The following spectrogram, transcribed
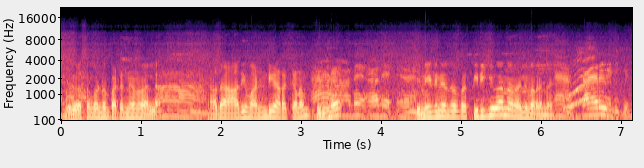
ഒരു ദിവസം കൊണ്ടും പറ്റുന്നതല്ല അത് ആദ്യം വണ്ടി ഇറക്കണം പിന്നെ പിന്നെ ഇതിനെന്തോ പിരിക്കുക എന്നാണല്ലോ പറയുന്നത്. കയറ് പിടിക്കും.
